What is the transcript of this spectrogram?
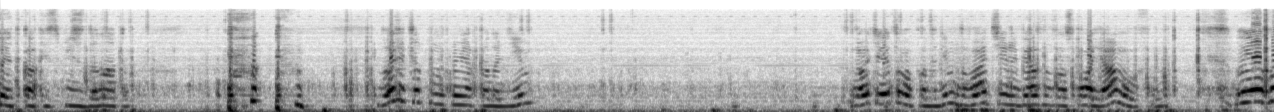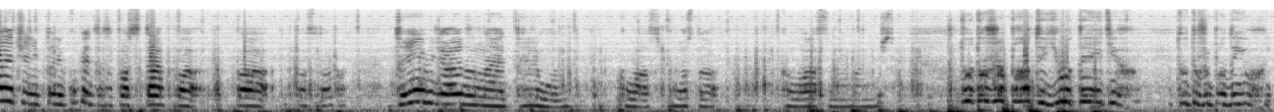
Это как из спис донатов. Давайте что-то, например, продадим. Давайте этого продадим. Давайте, ребята, за 100 лямов. Ну, я знаю, что никто не купит, это просто так по, по столько. 3 миллиарда на триллион. Класс, просто классно, иронически. Тут уже продают этих, тут уже продают,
